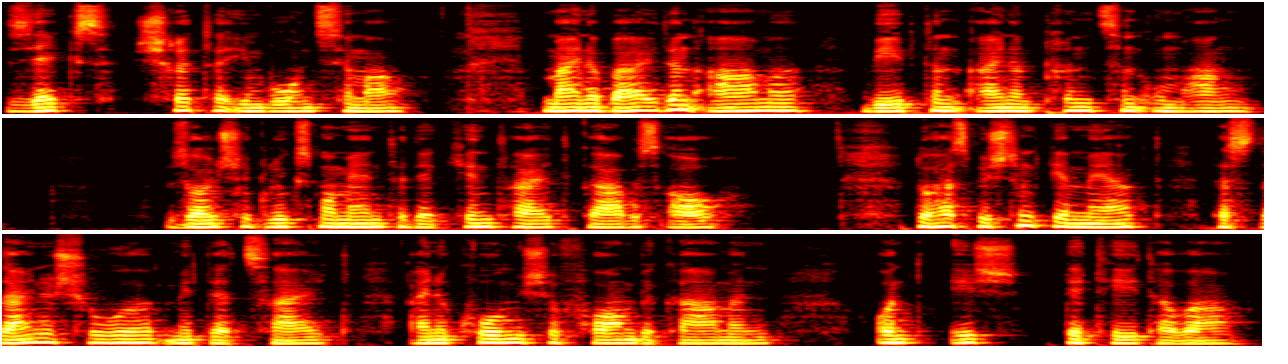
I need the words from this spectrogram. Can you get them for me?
sechs Schritte im Wohnzimmer. Meine beiden Arme webten einen Prinzenumhang. Solche Glücksmomente der Kindheit gab es auch. Du hast bestimmt gemerkt, dass deine Schuhe mit der Zeit eine komische Form bekamen und ich der Täter war.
